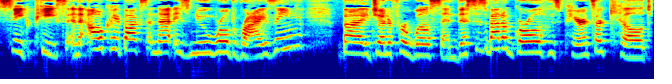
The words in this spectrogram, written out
sneak peeks in the Owl Crate box, and that is New World Rising by Jennifer Wilson. This is about a girl whose parents are killed,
